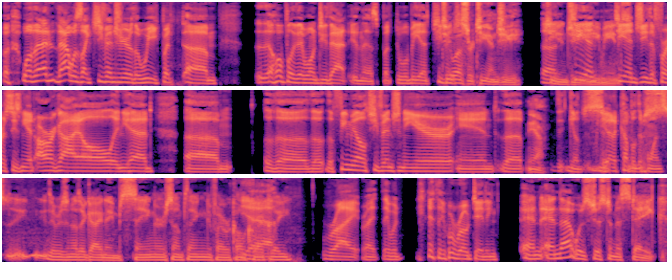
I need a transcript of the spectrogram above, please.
the well that that was like chief engineer of the week, but um, hopefully they won't do that in this. But there will be a chief engineer. TOS or TNG? uh, TNG TN means. TNG the first season. You had Argyle and you had um the the the female chief engineer and the, Yeah. the- you know you had a couple different ones. There was another guy named Singh or something, if I recall Yeah. correctly. Right, right. They would they were rotating. and and that was just a mistake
